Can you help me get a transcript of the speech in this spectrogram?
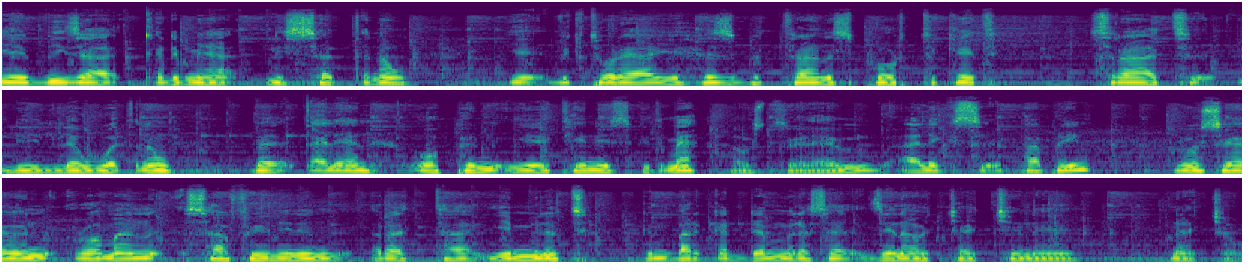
የቪዛ ቅድሚያ ሊሰጥ ነው። የቪክቶሪያ የሕዝብ ትራንስፖርት ቲኬት ሥርዓት ሊለወጥ ነው። በጣሊያን Open የቴኒስ ግጥሚያ አውስትራሊያዊው አሌክስ ፓፕሪን ሩሲያዊውን ሮማን ሳፊሊንን ረታ። የሚሉት ግንባር ቀደም ርዕሰ ዜናዎቻችን ናቸው።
